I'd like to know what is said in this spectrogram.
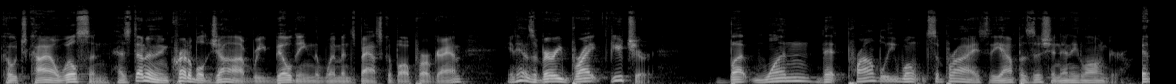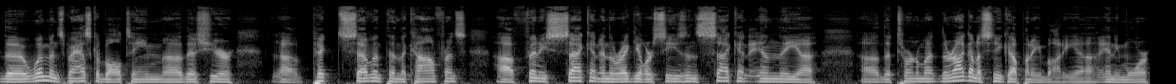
Coach Kyle Wilson has done an incredible job rebuilding the women's basketball program. It has a very bright future, but one that probably won't surprise the opposition any longer. The women's basketball team uh, this year uh, picked seventh in the conference, uh, finished second in the regular season, second in the uh, uh, the tournament. They're not going to sneak up on anybody uh, anymore,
